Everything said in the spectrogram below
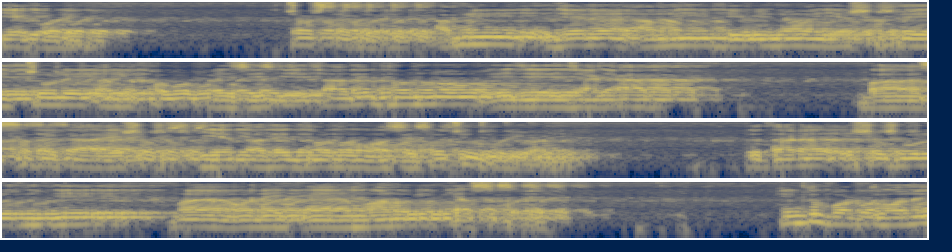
ইয়ে করে, চর্চা করে। আমি জেনে আমি বিভিন্ন ইয়ের সাথে চলে আমি খবর পাইছি যে তাদের ধর্ম, এই যে জাকাত বা সাদাকা এসব ইয়ে তাদের ধর্ম আছে, প্রচুর পরিমাণে। তো তারা এসবগুলো থেকে অনেক মানবিক কাজ করে। কিন্তু বর্তমানে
